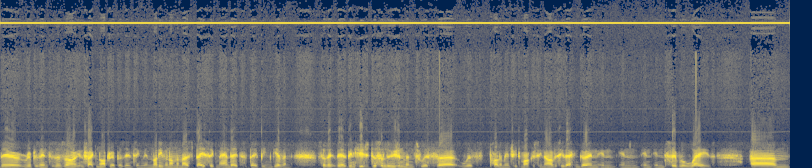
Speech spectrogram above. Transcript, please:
their representatives are in fact not representing them, not even on the most basic mandates that they've been given. So there, has been huge disillusionment with uh, with parliamentary democracy. Now, obviously, that can go in in in, in, in several ways. Um,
